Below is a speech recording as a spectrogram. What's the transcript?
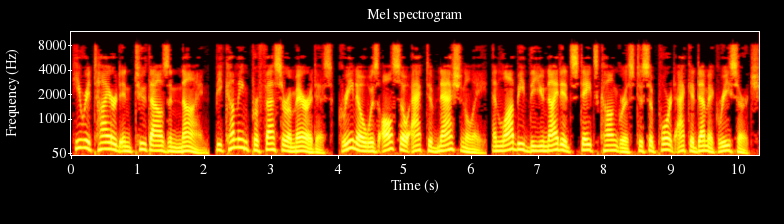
He retired in 2009, becoming professor emeritus. Greenough was also active nationally, and lobbied the United States Congress to support academic research.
